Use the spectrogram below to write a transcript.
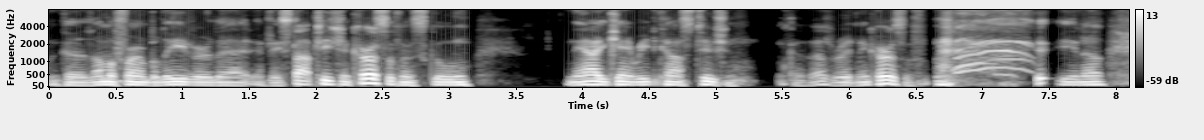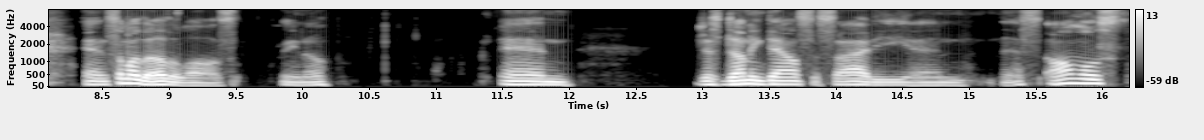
because I'm a firm believer that if they stop teaching cursive in school, now you can't read the Constitution because that's written in cursive. you know, and some of the other laws, you know, and just dumbing down society. And that's almost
